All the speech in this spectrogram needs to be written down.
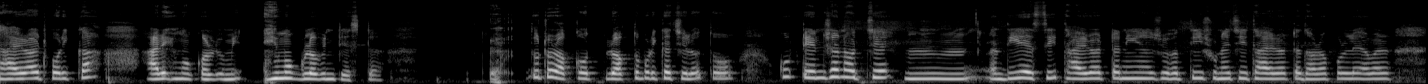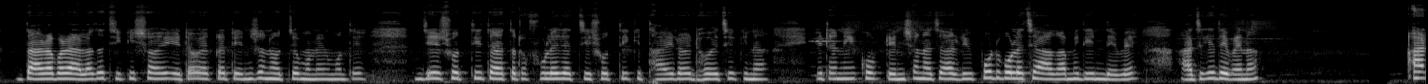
থাইরয়েড পরীক্ষা আর হিমোগ্লোবিন হিমোগ্লোবিন টেস্টটা। দুটো রক্ত রক্ত পরীক্ষা ছিল, তো খুব টেনশান হচ্ছে। দিয়ে এসছি থাইরয়েডটা নিয়ে সত্যিই শুনেছি থাইরয়েডটা ধরা পড়লে আবার তার আবার আলাদা চিকিৎসা হয়, এটাও একটা টেনশন হচ্ছে মনের মধ্যে। যে সত্যি তো এতটা ফুলে যাচ্ছি, সত্যি কি থাইরয়েড হয়েছে কি না এটা নিয়ে খুব টেনশন আছে। আর রিপোর্ট বলেছে আগামী দিন দেবে, আজকে দেবে না। আর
